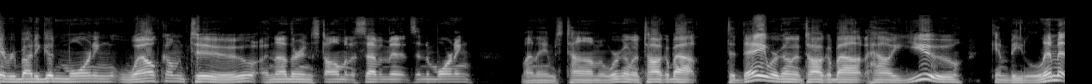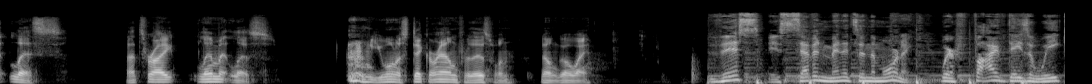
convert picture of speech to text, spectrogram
everybody. Good morning. Welcome to another installment of Seven Minutes in the Morning. My name's Tom, and we're going to talk about today, we're going to talk about how you can be limitless. That's right, limitless. you want to stick around for this one. Don't go away. This is 7 Minutes in the Morning, where five days a week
